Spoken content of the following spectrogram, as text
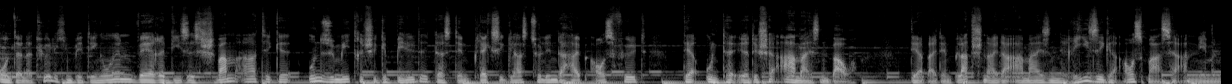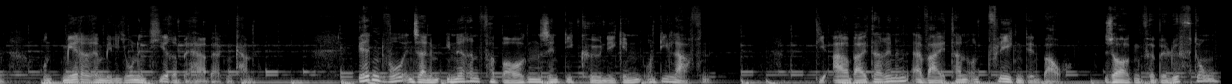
Unter natürlichen Bedingungen wäre dieses schwammartige, unsymmetrische Gebilde, das den Plexiglaszylinder halb ausfüllt, der unterirdische Ameisenbau, der bei den Blattschneiderameisen riesige Ausmaße annehmen und mehrere Millionen Tiere beherbergen kann. Irgendwo in seinem Inneren verborgen sind die Königin und die Larven. Die Arbeiterinnen erweitern und pflegen den Bau, sorgen für Belüftung,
